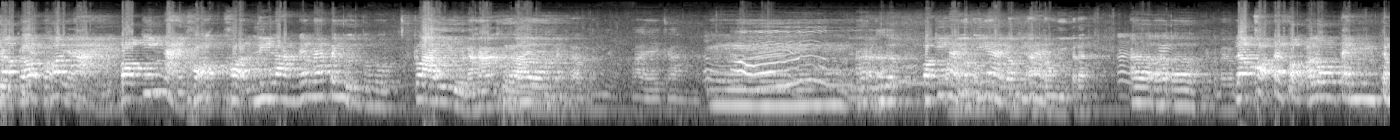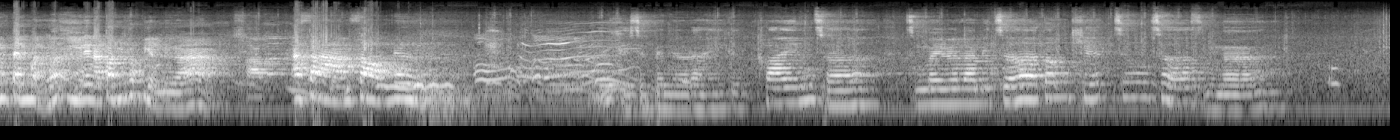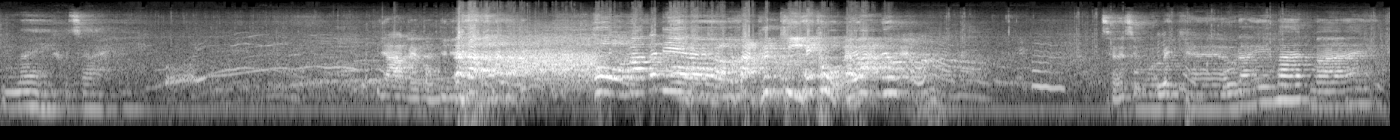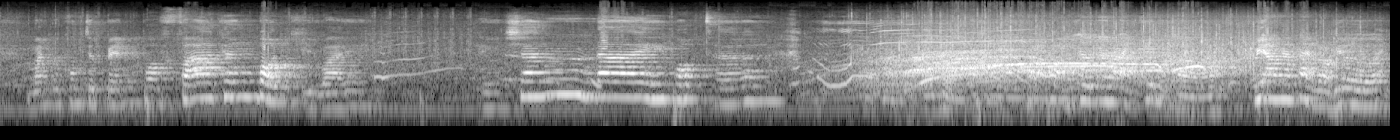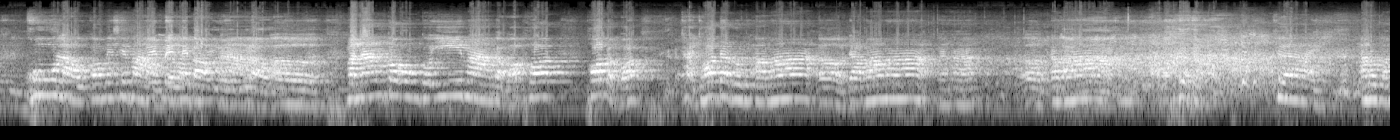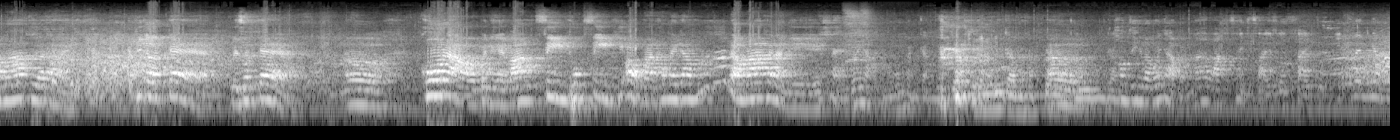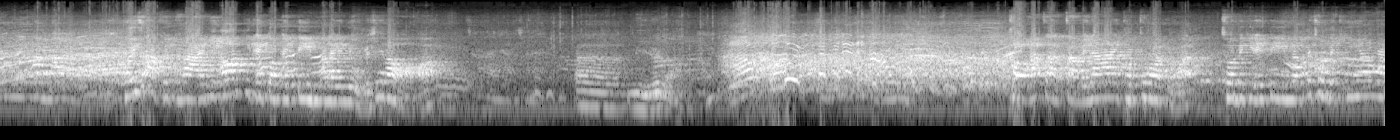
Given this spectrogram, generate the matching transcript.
เธอเปลี่ยนท่อนไหนบอกกิ้งไหนขอขอรีรันได้ไหมไปอยู่ตรงนู้นไกลอยู่นะฮะไกลนะครับมันอยู่ไกลกันอืมอะเธอบอกกิ้งไหนบอกกิ้งไหนบอกกิ้งไหนตรงนี้ก็ได้เออเออเออแล้วขอแต่ส่งอารมณ์เต็มเต็มเต็มเหมือนเมื่อกี้เลยนะตอนที่เธอเปลี่ยนเนื้อครับอะสามสองหนึ่งนี่คือจะเป็นอะไรกับใครเหมือนเธอ ทำไมเวลามีเธอต้องคิดถึงเธอเสมอไม่เข้าใจ ยากเลยผมทีนี้โอ้มาซะดีเลยเราสั่นขึ้นคีย์ให้ถูกแล้วอะเร็วเธอจะมัวไปแค่อะไรมากมาย มันก็คงจะเป็นเพอฟ้าข้างบนขีดไว้ ให้ฉันได้พบเธอขอขอบคุณอะไรขึ้นวีอาร์งานแต่งเหรอพี่เอิร์ธคู่เราก็ไม่ใช่เบาไม่ไม่ไม่เบาเลยพวกเรา เออ มานั่งเก็องเก้าอี้มาแบบว่าพ่อพ่อแบบว่าถ่ายทอดดารมอาม่าเออดราม่ามากนะคะเออดราม่าคืออะไรอารมณ์อาม่าคืออะไรพี่เอิร์ธแก่หรือฉันแก่เออ คู่เราเป็นยังไงบ้างซีนทุกซีนที่ออกมาทำไมดราม่าดราม่าขนาดนี้ไหนก็อยากรู้เหมือนกันเหมือนกันครับเออเหมือนกันความจริงเราก็อยากแบบน่ารักใสๆสดใสเล่นกันเล่นกันได้เฮ้ยฉากสุดท้ายมีอ้อนกินไอตรงไอติมอะไรอยู่ไม่ใช่หรอ ใช่อะใช่เออมีด้วยเหรอ เขาอาจจะจำไม่ได้ทบทวนแบบว่าชวนไปกินไอติมแล้วก็ไปชวนไปเที่ยวไง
